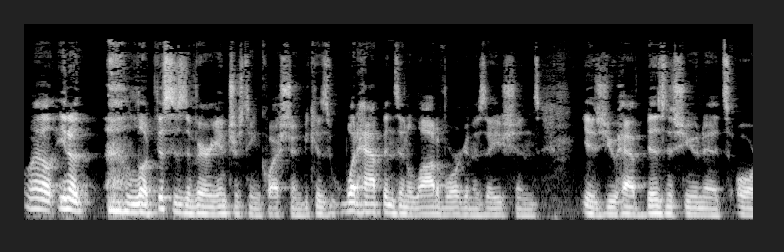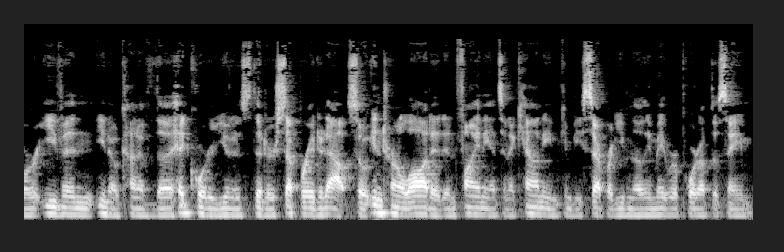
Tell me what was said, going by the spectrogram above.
Well, you know, look, this is a very interesting question because what happens in a lot of organizations is you have business units or even you know kind of the headquarter units that are separated out. So internal audit and finance and accounting can be separate even though they may report up the same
